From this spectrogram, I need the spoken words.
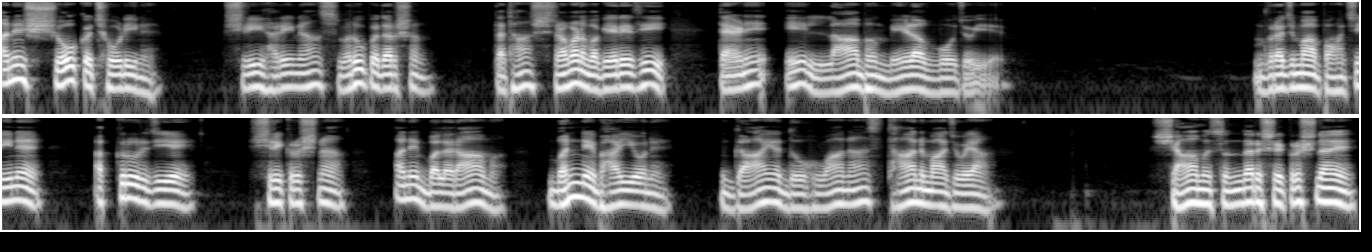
અને શોક છોડીને શ્રીહરિના સ્વરૂપ દર્શન તથા શ્રવણ વગેરેથી તેણે એ લાભ મેળવવો જોઈએ. વ્રજમાં પહોંચીને અક્રૂરજીએ શ્રીકૃષ્ણ અને બલરામ બંને ભાઈઓને ગાય દોહવાના સ્થાનમાં જોયા. શ્યામ સુંદર શ્રી કૃષ્ણએ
